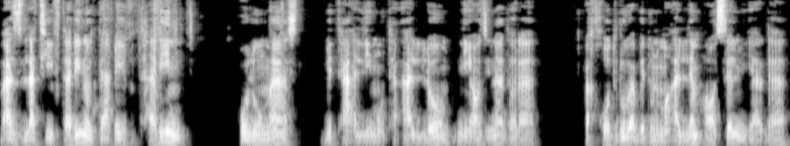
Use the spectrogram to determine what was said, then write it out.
و از لطیفترین و دقیق ترین علوم است به تعلیم و تعلم نیازی ندارد و خودرو و بدون معلم حاصل می گردد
